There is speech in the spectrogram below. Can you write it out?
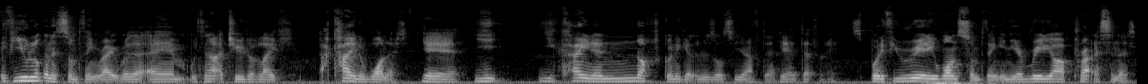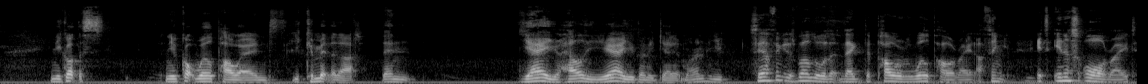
if you're looking at something right with a um with an attitude of like I kind of want it, yeah yeah you you kind of not going to get the results you're after. yeah definitely But if you really want something and you really are practicing it, and you've got this, and you've got willpower and you commit to that, then yeah, you're hell yeah, you're gonna get it, man. You see I think as well though that like the power of willpower right I think it's in us all right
